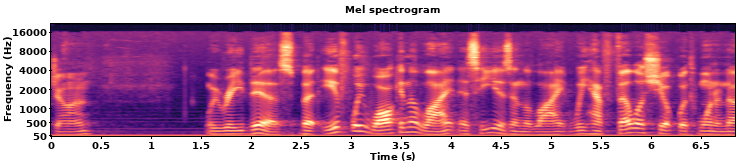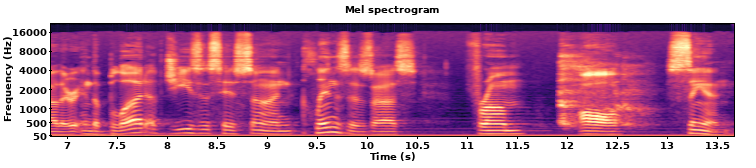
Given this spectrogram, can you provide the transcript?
John, we read this But if we walk in the light as he is in the light, we have fellowship with one another, and the blood of Jesus, his Son, cleanses us from all sin.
